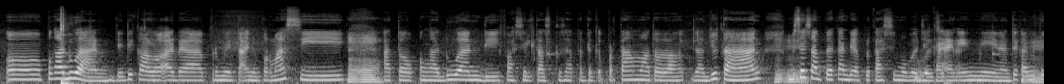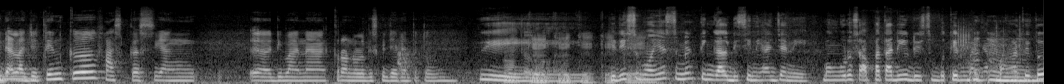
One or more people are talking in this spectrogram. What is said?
eh, pengaduan. Jadi kalau ada permintaan informasi Heeh. atau pengaduan di fasilitas kesehatan tingkat pertama atau lang- lanjutan, bisa sampaikan di aplikasi mobile JKN ini. Nanti kami tidak lanjutin ke vaskes yang eh, di mana kronologis kejadian itu. Wih. Oke, oke, oke, oke, Jadi oke. semuanya sebenarnya tinggal di sini aja nih. Mau ngurus apa tadi udah disebutin banyak banget itu,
